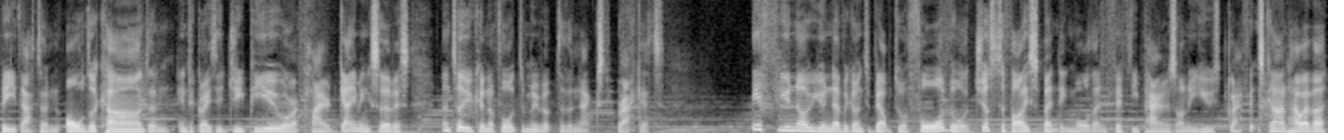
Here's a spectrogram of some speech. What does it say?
be that an older card, an integrated GPU, or a cloud gaming service, until you can afford to move up to the next bracket. If you know you're never going to be able to afford or justify spending more than £50 on a used graphics card, however,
